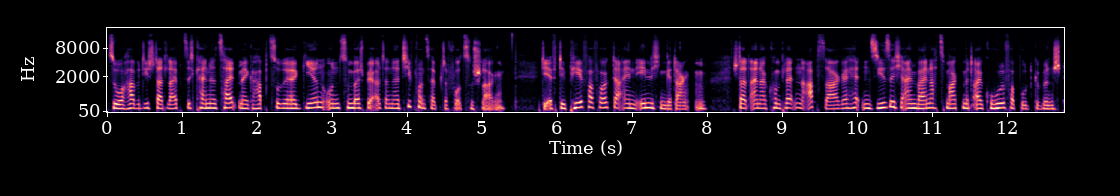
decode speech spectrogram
So habe die Stadt Leipzig keine Zeit mehr gehabt zu reagieren und zum Beispiel Alternativkonzepte vorzuschlagen. Die FDP verfolgte einen ähnlichen Gedanken. Statt einer kompletten Absage hätten sie sich einen Weihnachtsmarkt mit Alkoholverbot gewünscht,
